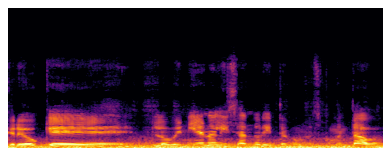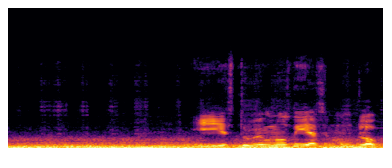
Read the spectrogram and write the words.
Creo que lo venía analizando ahorita, como les comentaba. Y estuve unos días en Monclova,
